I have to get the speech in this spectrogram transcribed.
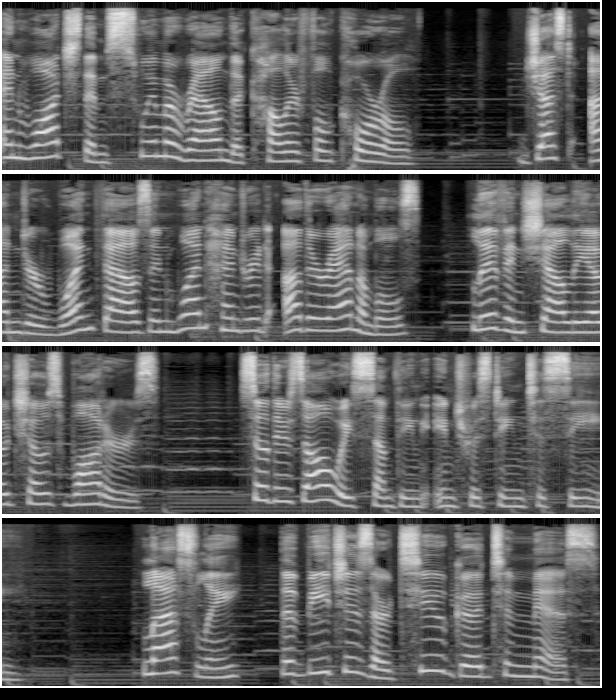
and watch them swim around the colorful coral. Just under 1,100 other animals live in Xiaoliuqiu's waters, so there's always something interesting to see. Lastly, the beaches are too good to miss.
